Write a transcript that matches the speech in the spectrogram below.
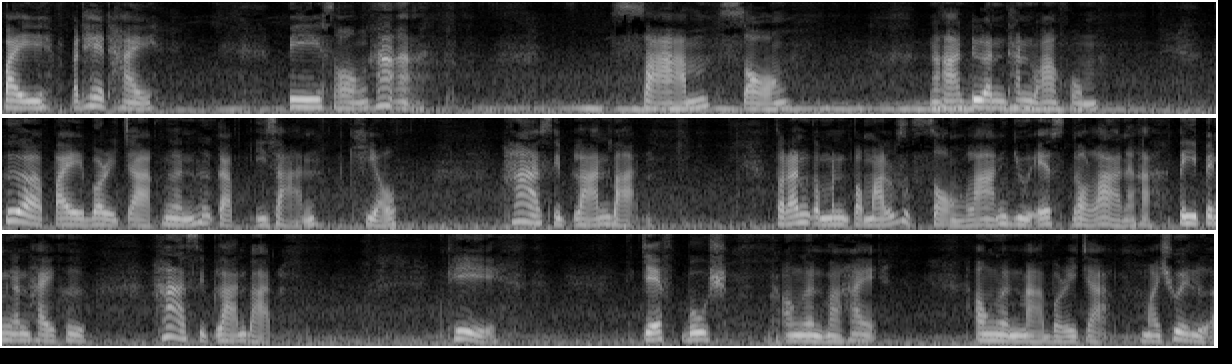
ไปประเทศไทย ปี2532นะคะเดือนธันวาคม เพื่อไปบริจาคเงินให้กับอีสานเขียว50ล้านบาท ตอนนั้นก็มันประมาณรู้สึก2ล้าน US ดอลลาร์นะคะ ตีเป็นเงินไทยคือ50ล้านบาท ที่เจฟบูชเอาเงินมาให้ เอาเงินมาบริจาคมาช่วยเหลือ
